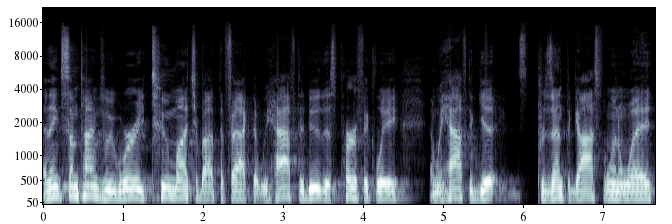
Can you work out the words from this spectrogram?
I think sometimes we worry too much about the fact that we have to do this perfectly and we have to get present the gospel in a way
